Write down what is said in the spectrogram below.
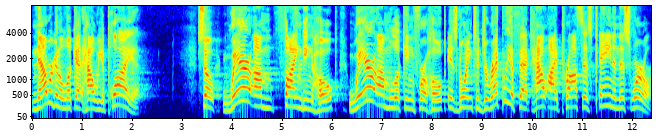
Now we're going to look at how we apply it. So, where I'm finding hope, where I'm looking for hope, is going to directly affect how I process pain in this world.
